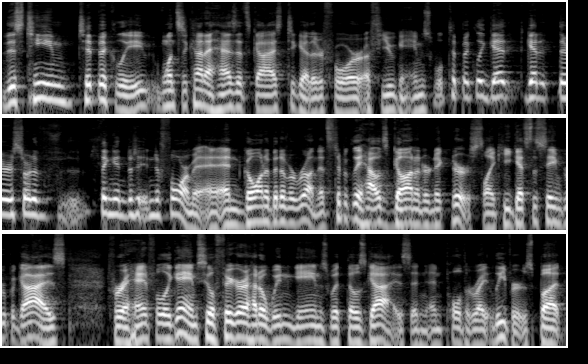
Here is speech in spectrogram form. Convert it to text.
this team typically once it kind of has its guys together for a few games will typically get get their sort of thing into, into form and, and go on a bit of a run. That's typically how it's gone under nick nurse. Like he gets the same group of guys for a handful of games. He'll figure out how to win games with those guys and, and pull the right levers. But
